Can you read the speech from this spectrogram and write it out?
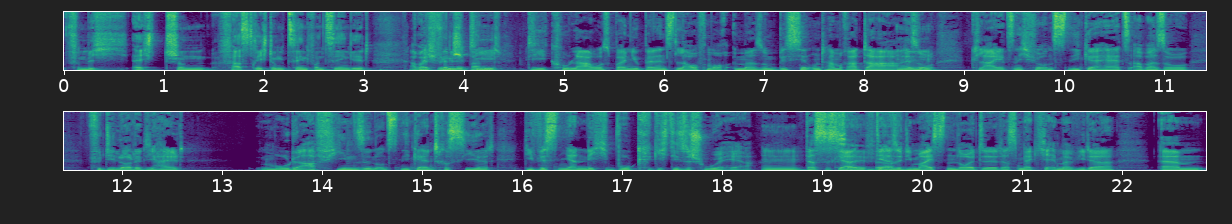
für mich echt schon fast Richtung 10 von 10 geht. Aber ich, bin finde, die, die Collabos bei New Balance laufen auch immer so ein bisschen unterm Radar. Also klar, jetzt nicht für uns Sneakerheads, aber so für die Leute, die halt modeaffin sind und Sneaker interessiert, die wissen ja nicht, wo kriege ich diese Schuhe her. Das ist ja, Safe, die, ja. also die meisten Leute, das merke ich ja immer wieder, ähm,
